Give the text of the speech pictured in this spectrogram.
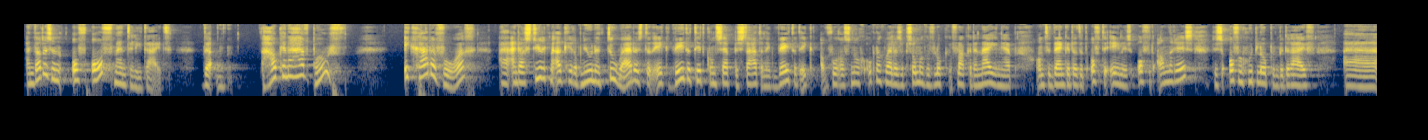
en dat is een of-of mentaliteit. De, how can I have both? Ik ga ervoor uh, en daar stuur ik me elke keer opnieuw naartoe. Hè? Dus dat ik weet dat dit concept bestaat. En ik weet dat ik vooralsnog ook nog wel eens op sommige vlakken de neiging heb om te denken dat het of de een is of het ander is. Dus of een goed lopend bedrijf uh,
